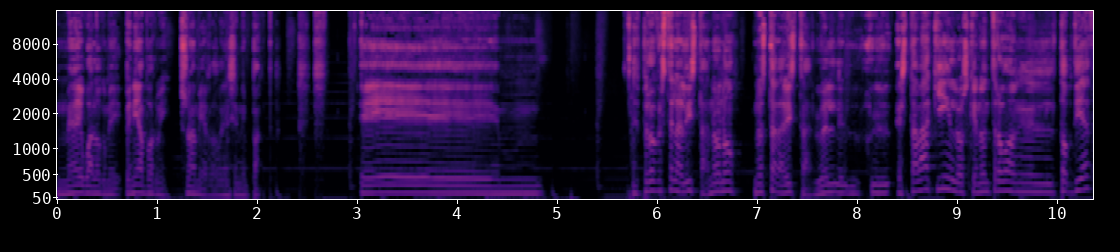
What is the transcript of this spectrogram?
Me da igual lo que me... Venía por mí. Es una mierda Genshin Impact. Eh... Espero que esté en la lista. No, no, no está en la lista. estaba aquí en los que no entraban en el top 10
